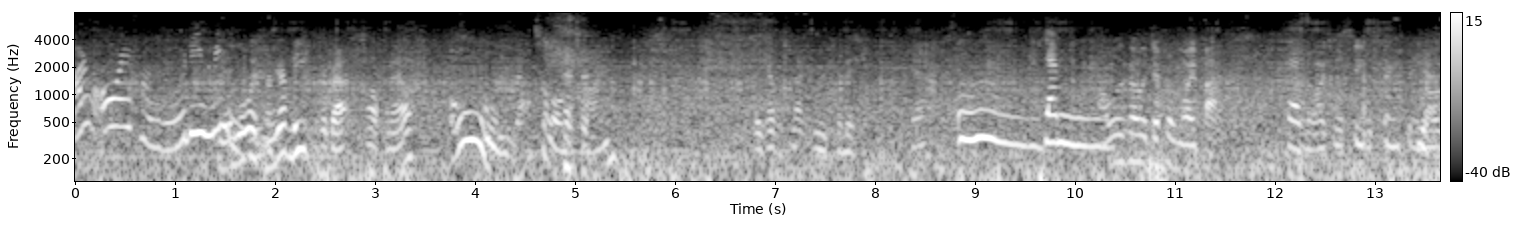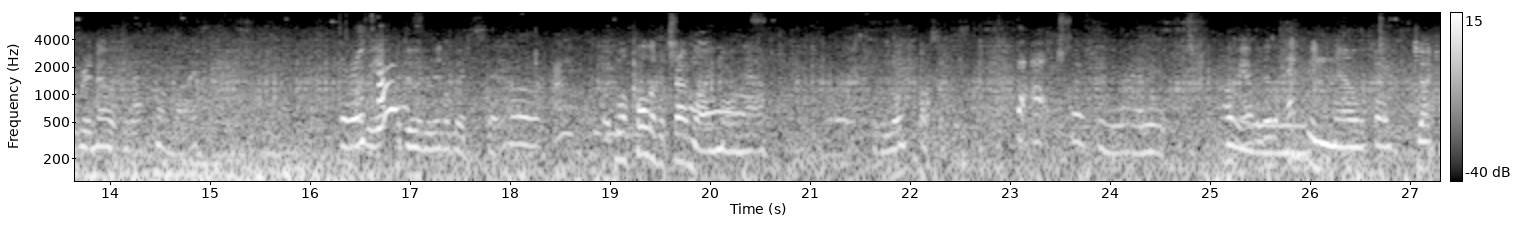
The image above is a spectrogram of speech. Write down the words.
I'm always hungry. What do you mean? yeah you're always hungry. You haven't eaten for about half an hour. Oh, that's a long time. They have a snack when we finish. yeah. Ooh, yummy. I will go a different way back. There's Otherwise we'll see the same thing Yeah. over and over. That's not nice. We have to do it a little bit safe. Oh, But we'll follow the tram line more now. So we won't cross it. the extras lunch. Oh, we have a little headwind now, if I judge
